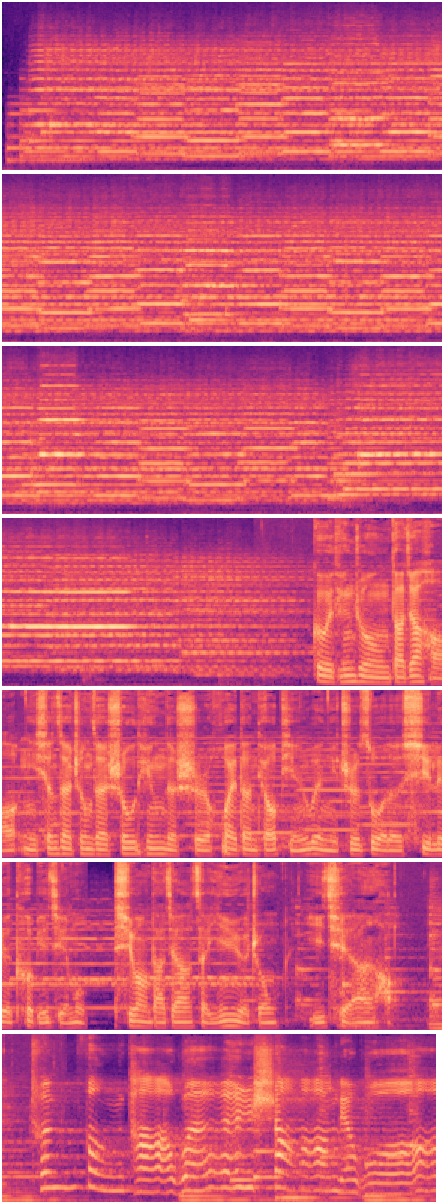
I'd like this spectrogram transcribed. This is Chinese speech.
各位听众，大家好！你现在正在收听的是《坏蛋调频》为你制作的系列特别节目，希望大家在音乐中一切安好。春等他吻上了我。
